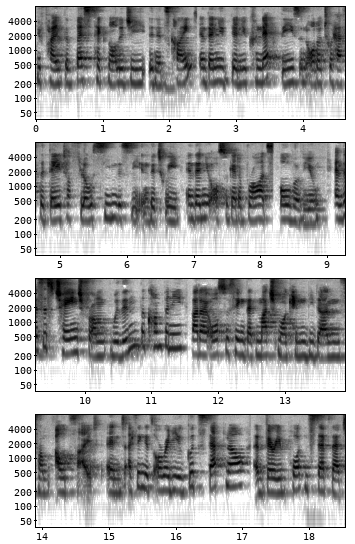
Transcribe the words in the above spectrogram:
you find the best technology in its kind. And then you, then you connect these in order to have the data flow seamlessly in between. And then you also get a broad overview. And this is change from within the company, but I also think that much more can be done from outside. And I think it's already a good step now, a very important step that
